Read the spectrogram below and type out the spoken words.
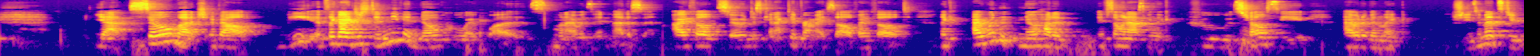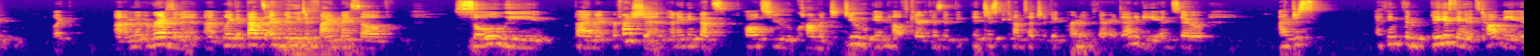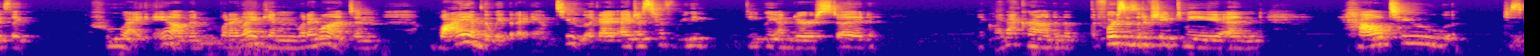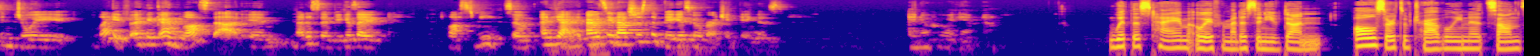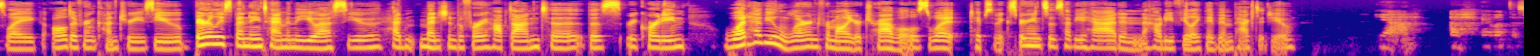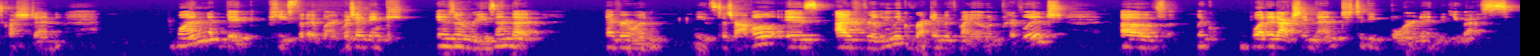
yeah, so much about me. It's like I just didn't even know who I was when I was in medicine. I felt so disconnected from myself. I felt like I wouldn't know how to if someone asked me like who is Chelsea, I would have been like, she's a med student. Like I'm a resident. I'm, like that's I really mm-hmm. define myself solely by my profession, and I think that's all too common to do in healthcare because it it just becomes such a big part of mm-hmm. their identity. And so I'm just I think the biggest thing that's taught me is like who I am and what I like and what I want and why I'm the way that I am too. Like I, I just have really deeply understood like my background and the, the forces that have shaped me and how to just enjoy life. I think I lost that in medicine because I lost me. So, and yeah, I would say that's just the biggest overarching thing is I know who I am now. With this time away from medicine, you've done all sorts of traveling. It sounds like all different countries. You barely spending time in the US, you had mentioned before we hopped on to this recording. What have you learned from all your travels? What types of experiences have you had, and how do you feel like they've impacted you? Yeah, I love this question. One big piece that I've learned, which I think is a reason that everyone needs to travel, is I've really like reckoned with my own privilege of like what it actually meant to be born in the US.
